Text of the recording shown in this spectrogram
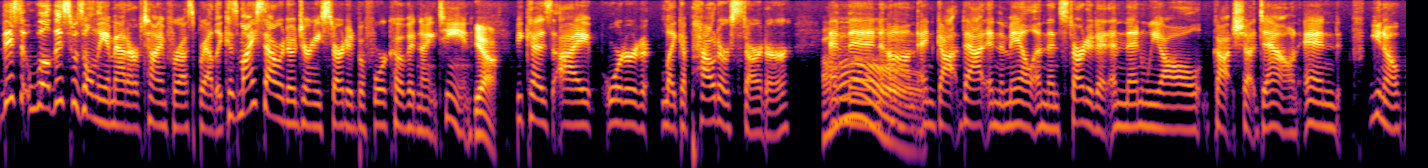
this. Well, this was only a matter of time for us, Bradley, because my sourdough journey started before COVID nineteen. Yeah. because I ordered like a powder starter. And then, um, Oh. and got that in the mail, and then started it, and then we all got shut down. And you know,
